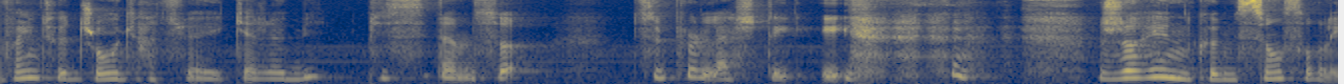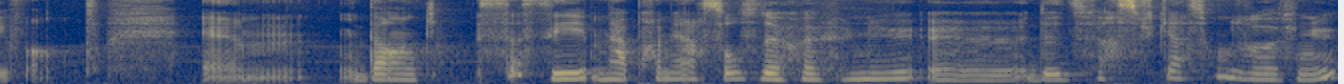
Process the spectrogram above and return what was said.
28 jours gratuits avec Kajabi. Puis si t'aimes ça, tu peux l'acheter et j'aurai une commission sur les ventes. Euh, donc, ça, c'est ma première source de revenus, de diversification du revenu,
